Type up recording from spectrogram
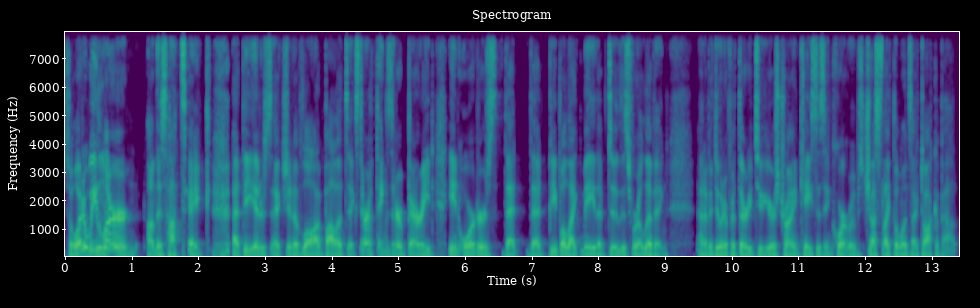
So, what do we learn on this hot take at the intersection of law and politics? There are things that are buried in orders that that people like me that do this for a living, and I've been doing it for 32 years, trying cases in courtrooms just like the ones I talk about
